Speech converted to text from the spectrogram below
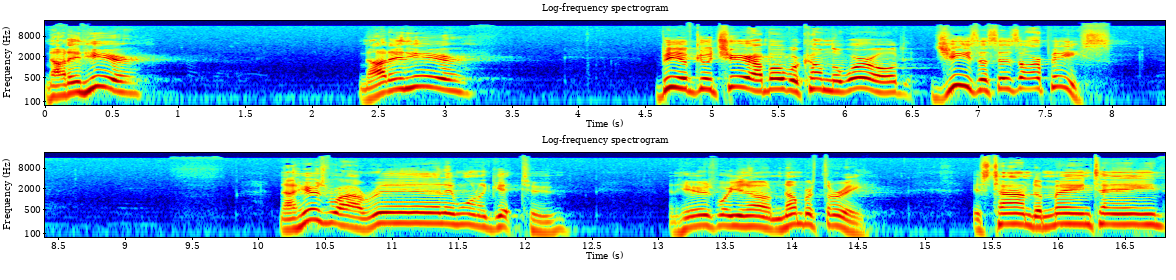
Not in here. Not in here. Be of good cheer. I've overcome the world. Jesus is our peace. Now, here's where I really want to get to. And here's where you know, number three, it's time to maintain,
